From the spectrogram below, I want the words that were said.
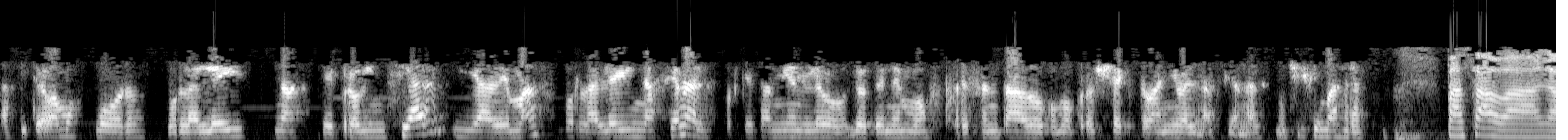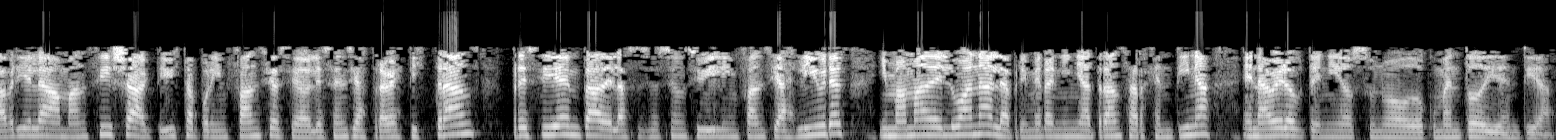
Así que vamos por, por la ley provincial y además por la ley nacional, porque también lo, lo tenemos presentado como proyecto a nivel nacional. Muchísimas gracias. Pasaba Gabriela Mancilla, activista por infancias y adolescencias travestis trans, presidenta de la Asociación Civil Infancias Libres y mamá de Luana, la primera niña trans argentina en haber obtenido su nuevo documento de identidad.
